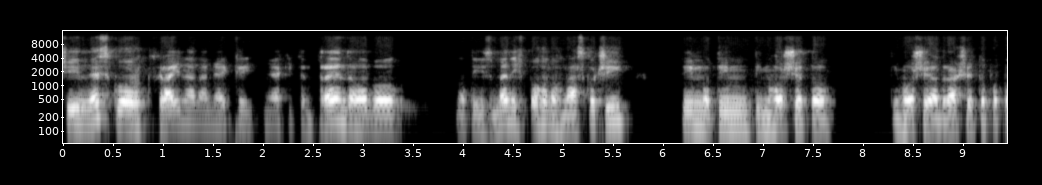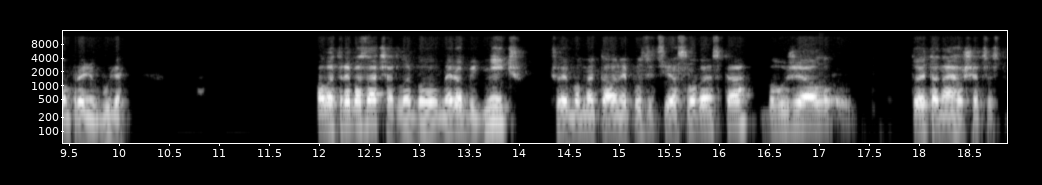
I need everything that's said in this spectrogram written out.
čím neskôr krajina na nejaký, nejaký ten trend alebo na tých zmeny v pohonoch naskočí, tým, tým, tým, horšie to, tým horšie a drahšie to potom pre ňu bude. Ale treba začať, lebo nerobiť nič, čo je momentálne pozícia Slovenska, bohužiaľ, to je tá najhoršia cesta.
